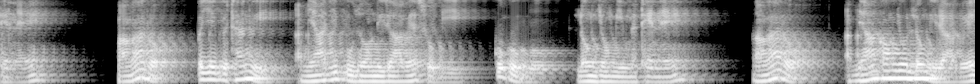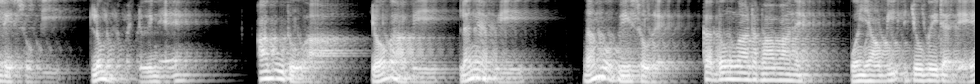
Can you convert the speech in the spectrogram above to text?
ထင်နဲ့ငါကတော့ပရိပဋ္ဌာန်းတွေအများကြီးပူဇော်နေတာပဲဆိုပြီးကိုယ့်ကိုယ်ကိုလုံခြုံပြီးမထင်နဲ့ငါကတော့အများကောင်းကျိုးလုပ်နေတာပဲလေဆိုပြီးလုံနေမတွေးနဲ့အာကုတုဟာယောဂပြီးလက်နက်ပြီးငတ်မှုပြီးဆိုတဲ့ကတ်သုံးပါးတစ်ပါးပါးနဲ့ဝင်ရောက်ပြီးအကျိုးပေးတတ်တယ်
